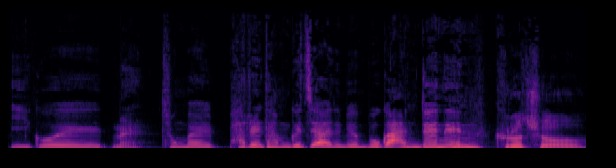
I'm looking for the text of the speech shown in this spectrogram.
이거에 네. 정말 발을 담그지 않으면 뭐가 안 되는 그렇죠.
